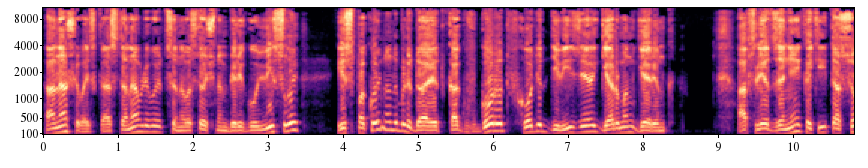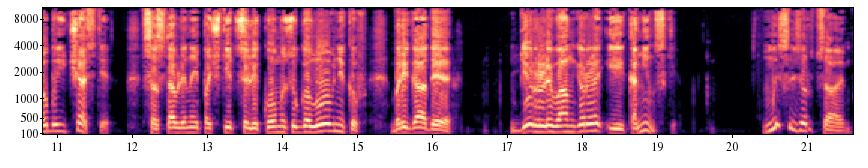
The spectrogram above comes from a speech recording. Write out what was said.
а наши войска останавливаются на восточном берегу Вислы и спокойно наблюдают, как в город входит дивизия Герман Геринг, а вслед за ней какие-то особые части, составленные почти целиком из уголовников бригады Дирлевангера и Камински. Мы созерцаем,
